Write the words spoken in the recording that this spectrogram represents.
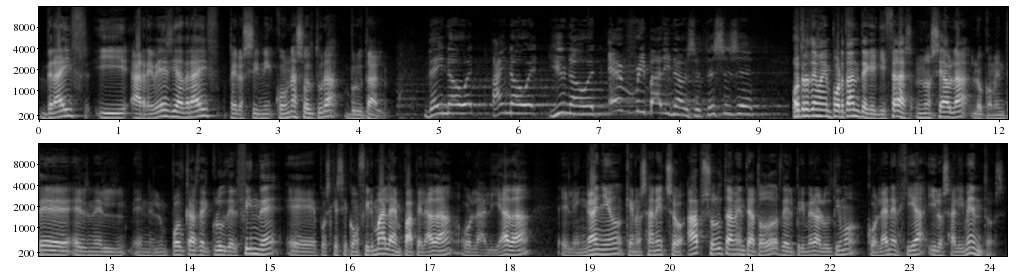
drive y a revés y a drive, pero sin, con una soltura brutal. They know it, I know it, you know it, everybody knows it. This is it. Otro tema importante que quizás no se habla, lo comenté en el, en el podcast del Club del Finde, eh, pues que se confirma la empapelada o la liada, el engaño que nos han hecho absolutamente a todos, del primero al último, con la energía y los alimentos.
